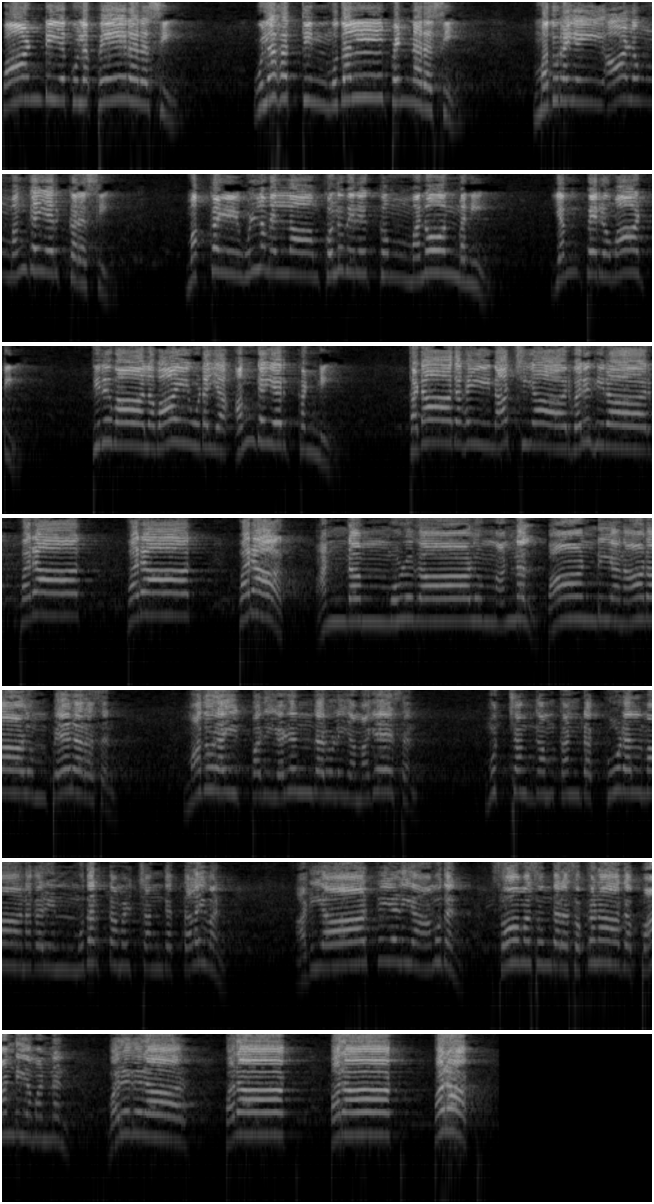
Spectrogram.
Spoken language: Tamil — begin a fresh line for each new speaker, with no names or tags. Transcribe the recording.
பாண்டிய குல பேரரசி உலகத்தின் முதல் பெண்ணரசி மதுரையை ஆளும் மங்கையர்க்கரசி மக்கள் உள்ளமெல்லாம் கொலுவிருக்கும் மனோன்மணி எம்பெருமாட்டி திருவாலவாய் உடைய அங்கையர் கண்ணி தடா
அண்டம் முழுதாளும் அண்ணல் பாண்டிய நாடாளும் பேரரசன் மதுரை பதி எழுந்தருளிய மகேசன் முச்சங்கம் கண்ட கூடல் மாநகரின் முதற் தமிழ்ச் சங்க தலைவன் அடியார்க்கு எளிய அமுதன் சோமசுந்தர சொக்கநாத பாண்டிய மன்னன் வருகிறார் பரா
